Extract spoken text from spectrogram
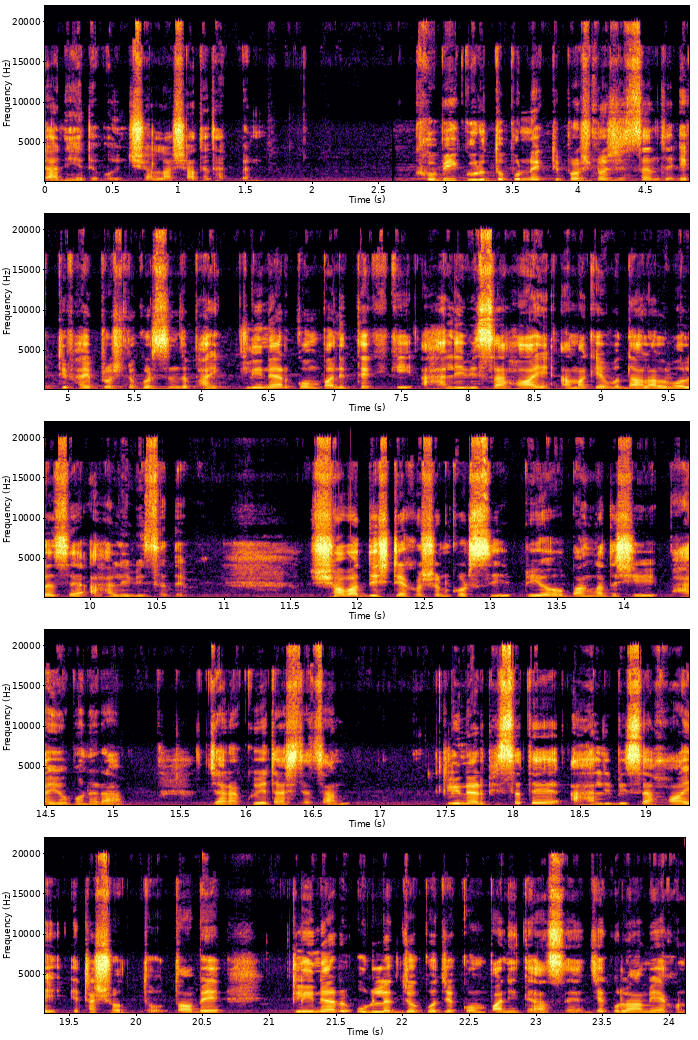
জানিয়ে দেবো ইনশাল্লাহ সাথে থাকবেন। খুবই গুরুত্বপূর্ণ একটি প্রশ্ন এসেছেন যে, একটি ভাই প্রশ্ন করছেন যে, ভাই ক্লিনার কোম্পানির থেকে কি আহালি ভিসা হয়? আমাকে দালাল বলেছে আহালি ভিসা দেবে। সবার দৃষ্টি আকর্ষণ করছি প্রিয় বাংলাদেশি ভাই ও বোনেরা যারা কুয়েতে আসতে চান। ক্লিনার ভিসাতে আহালি ভিসা হয়, এটা সত্য। তবে ক্লিনার উল্লেখযোগ্য যে কোম্পানিতে আছে, যেগুলো আমি এখন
